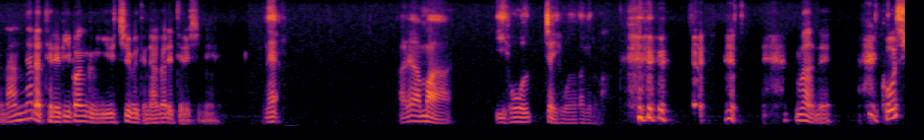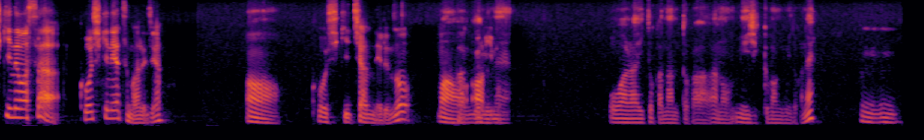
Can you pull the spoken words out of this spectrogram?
なんならテレビ番組 YouTube で流れてるしね。ね。あれはまあ、違法っちゃ違法だけどな。まあね。公式のはさ、公式のやつもあるじゃん。うん。公式チャンネルのまあ、あ番組もるね。お笑いとかなんとか、あの、ミュージック番組とかね。うんうん。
